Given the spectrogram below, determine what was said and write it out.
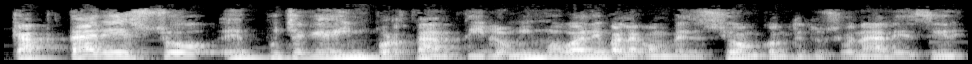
captar eso, eh, pucha que es importante, y lo mismo vale para la convención constitucional, es decir,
